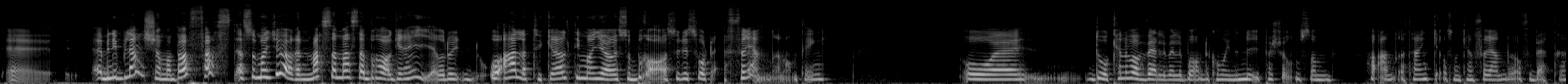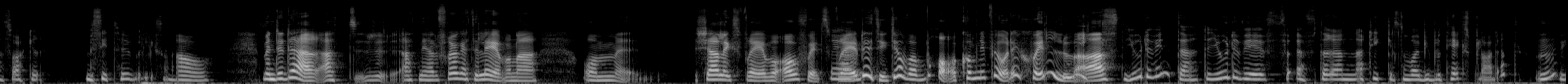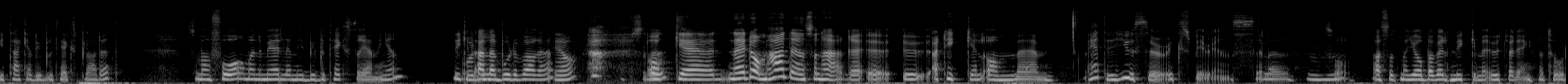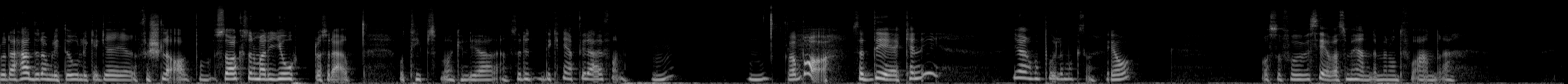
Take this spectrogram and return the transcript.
Eh, men ibland kör man bara fast. Alltså man gör en massa, massa bra grejer. Och, då, och alla tycker alltid man gör är så bra så det är svårt att förändra någonting. Och eh, då kan det vara väldigt, väldigt bra om det kommer in en ny person som har andra tankar och som kan förändra och förbättra saker med sitt huvud. Liksom. Ja. Men det där att, att ni hade frågat eleverna om kärleksbrev och avskedsbrev, Ja. det tyckte jag var bra. Kom ni på det själva? Nix, det gjorde vi inte. Det gjorde vi efter en artikel som var i Biblioteksbladet. Mm. Vi tackar Biblioteksbladet. Som man får om man är medlem i biblioteksföreningen. Vilket det- alla borde vara. Ja. Och eh, nej, de hade en sån här eh, artikel om, eh, vad heter det, user experience eller Mhm. så. Alltså att man jobbar väldigt mycket med utvärderingsmetoder. Och där hade de lite olika grejer, förslag på saker som de hade gjort och sådär. Och tips på vad man kunde göra. Så det, det knep vi därifrån. Mm. Mm. Vad bra. Så det kan ni göra på Polum också. Ja. Och så får vi se vad som händer med de två andra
